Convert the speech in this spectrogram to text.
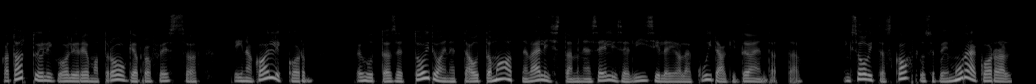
ka Tartu Ülikooli reumatoloogia professor Riina Kallikorm rõhutas, et toiduainete automaatne välistamine sellisel viisil ei ole kuidagi tõendatav ning soovitas kahtluse või mure korral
